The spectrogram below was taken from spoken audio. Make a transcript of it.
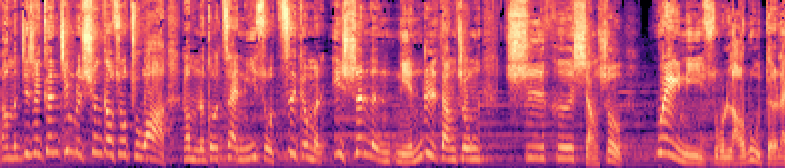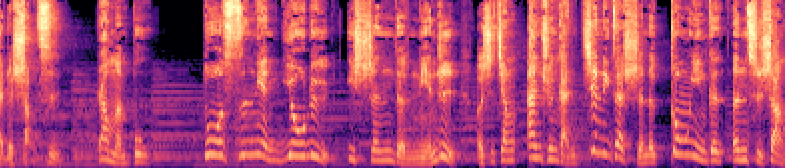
让我们接着跟进我们的宣告说：“主啊，让我们能够在你所赐给我们一生的年日当中，吃喝享受为你所劳碌得来的赏赐。让我们不多思念忧虑一生的年日，而是将安全感建立在神的供应跟恩赐上。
